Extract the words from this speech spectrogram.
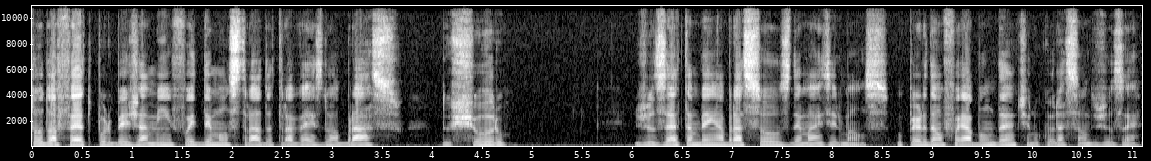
Todo afeto por Benjamim foi demonstrado através do abraço, do choro. José também abraçou os demais irmãos. O perdão foi abundante no coração de José.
